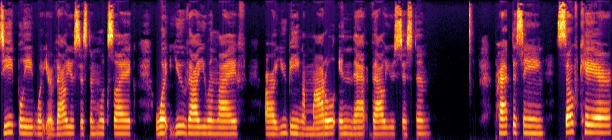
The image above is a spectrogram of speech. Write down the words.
deeply what your value system looks like, what you value in life. Are you being a model in that value system? Practicing self care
